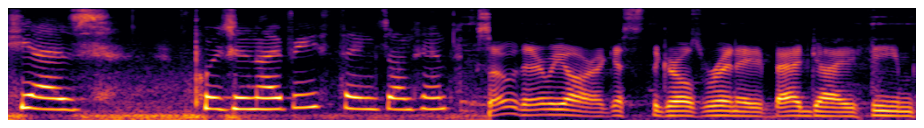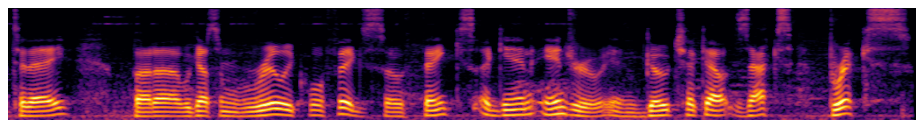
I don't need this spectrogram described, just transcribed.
he has poison ivy things on him. So there we are. I guess the girls were in a bad guy theme today, but uh, we got some really cool figs. So thanks again, Andrew, and go check out Zack's Bricks.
